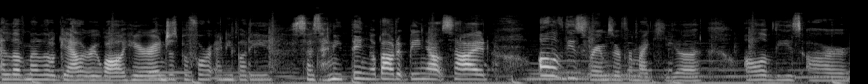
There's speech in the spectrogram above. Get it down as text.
I love my little gallery wall here. And just before anybody says anything about it being outside, all of these frames are from Ikea. All of these are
